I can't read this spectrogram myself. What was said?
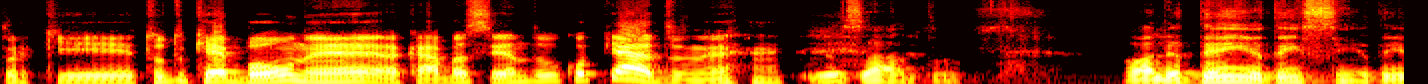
porque tudo que é bom, né, acaba sendo copiado, né? Exato. Olha, tem, tem sim, tem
